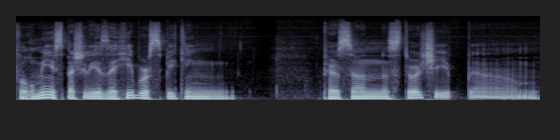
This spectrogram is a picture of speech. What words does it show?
For me, especially as a Hebrew speaking person stewardship um,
